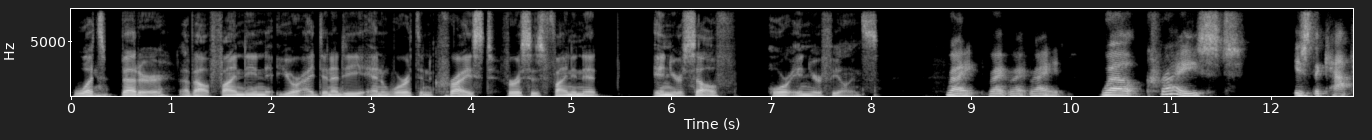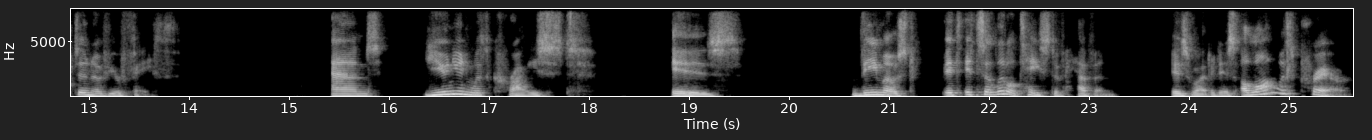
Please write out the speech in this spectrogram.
What's Yeah. better about finding your identity and worth in Christ versus finding it in yourself or in your feelings? Right, right, right, right. Well, Christ is the captain of your faith. And union with Christ is the most, it's it's a little taste of heaven, is what it is, along with prayer,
